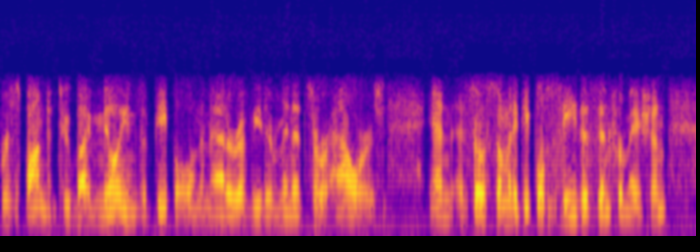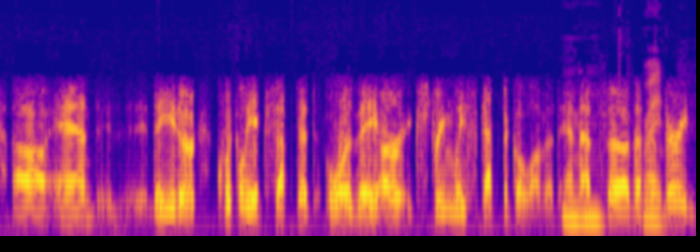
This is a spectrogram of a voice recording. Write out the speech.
responded to by millions of people in the matter of either minutes or hours. And so, so many people see this information, uh, and they either quickly accept it or they are extremely skeptical of it. And mm-hmm. that's uh, that's right. a very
